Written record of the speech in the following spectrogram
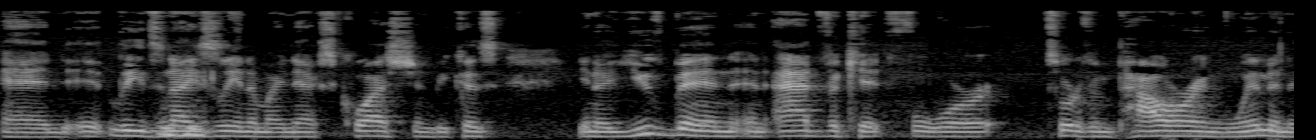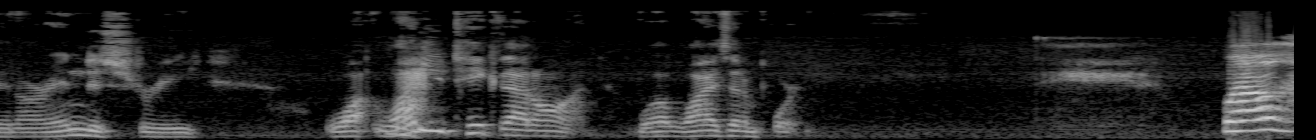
and it leads mm-hmm. nicely into my next question because you know you've been an advocate for sort of empowering women in our industry. Why, why do you take that on? Why, why is that important? Well,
